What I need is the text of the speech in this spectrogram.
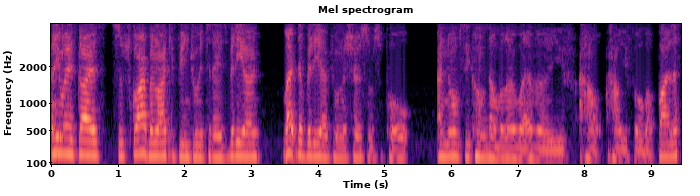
Anyways, guys, subscribe and like if you enjoyed today's video. Like the video if you want to show some support. And obviously comment down below whatever you how how you feel about Byleth.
